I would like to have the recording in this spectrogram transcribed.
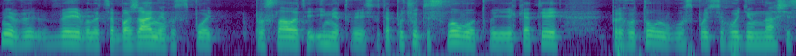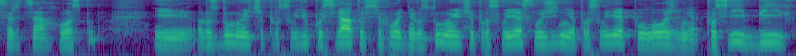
Ми виявили це бажання, Господь, прославити ім'я Твоє святе, почути Слово Твоє, яке Ти приготовив, Господь, сьогодні в наші серця, Господи. І роздумуючи про свою посвяту сьогодні, роздумуючи про своє служіння, про своє положення, про свій біг,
